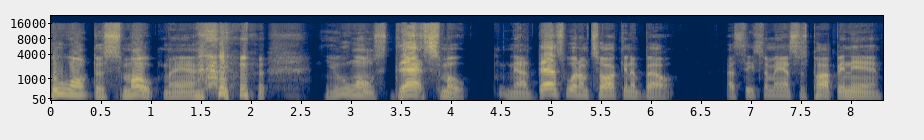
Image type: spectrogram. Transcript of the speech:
Who want the smoke, man? Who wants that smoke? Now that's what I'm talking about. I see some answers popping in.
